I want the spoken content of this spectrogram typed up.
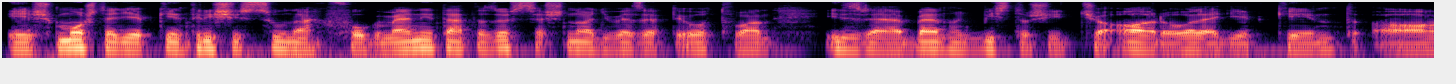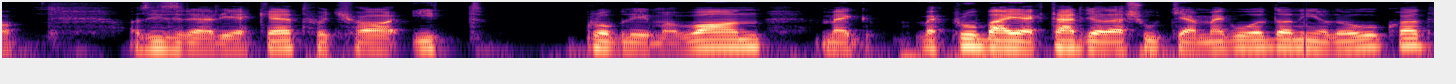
és most egyébként Rishi Sunak fog menni, tehát az összes nagy vezető ott van Izraelben, hogy biztosítsa arról egyébként a, az izraelieket, hogyha itt probléma van, meg, meg próbálják tárgyalás útján megoldani a dolgokat,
